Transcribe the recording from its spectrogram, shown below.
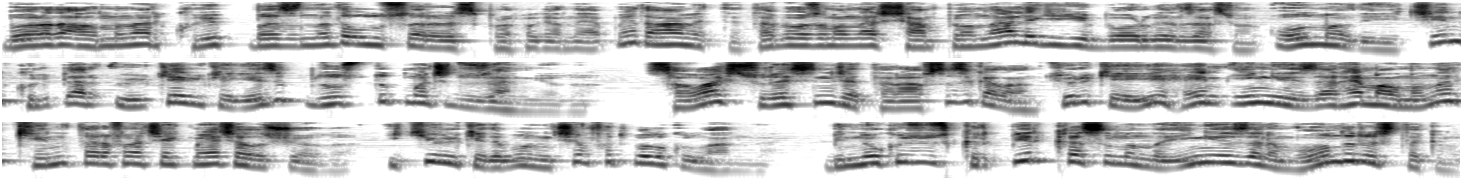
Bu arada Almanlar kulüp bazında da uluslararası propaganda yapmaya devam etti. Tabi o zamanlar Şampiyonlar Ligi gibi bir organizasyon olmadığı için kulüpler ülke ülke gezip dostluk maçı düzenliyordu. Savaş süresince tarafsız kalan Türkiye'yi hem İngilizler hem Almanlar kendi tarafına çekmeye çalışıyordu. İki ülke de bunun için futbolu kullandı. 1941 Kasım'ında İngilizlerin Wanderers takımı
